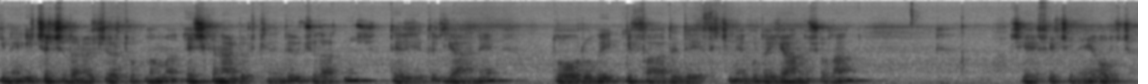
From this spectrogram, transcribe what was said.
yine iç açıdan ölçüleri toplamı eşkenar dörtgenin de 360 derecedir. Yani doğru bir ifade D seçeneği. Burada yanlış olan C seçeneği olacak.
